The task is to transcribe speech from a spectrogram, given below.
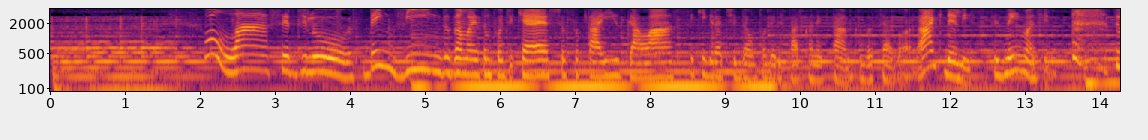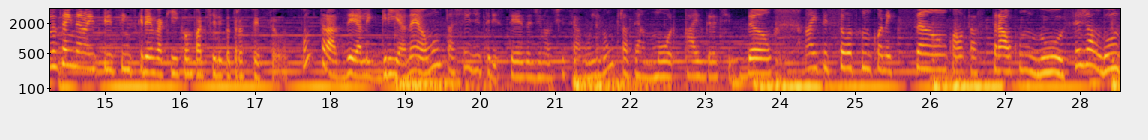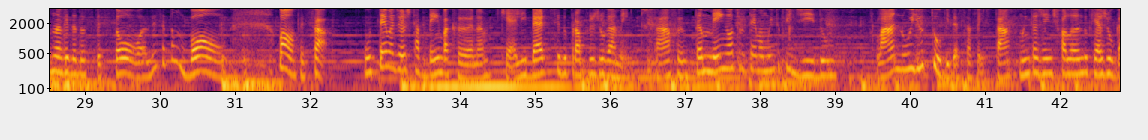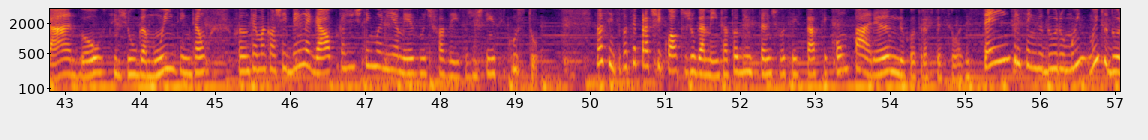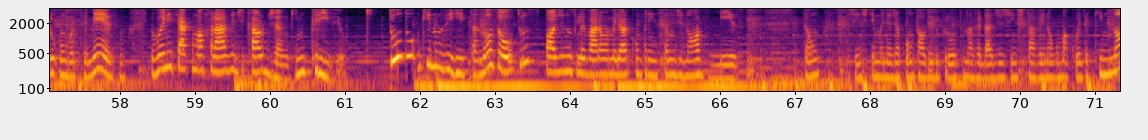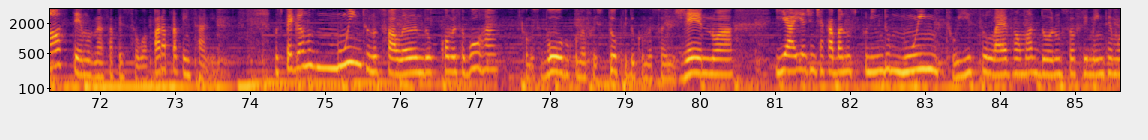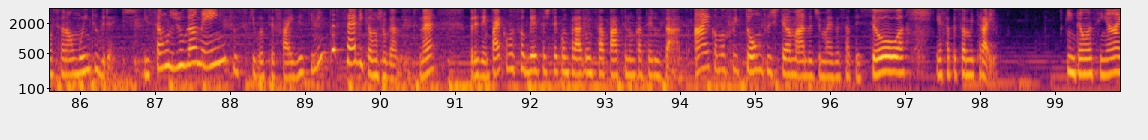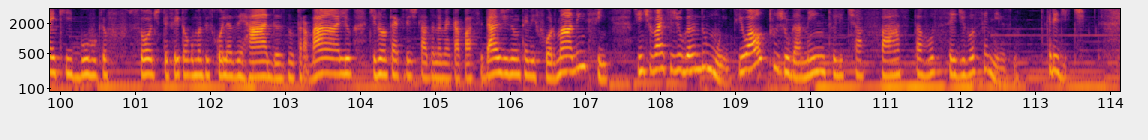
Thank you. Olá, ser de luz! Bem-vindos a mais um podcast. Eu sou Thaís Galassi. Que gratidão poder estar conectado com você agora. Ai, que delícia! Vocês nem imaginam. Se você ainda não é inscrito, se inscreva aqui e compartilhe com outras pessoas. Vamos trazer alegria, né? O mundo tá cheio de tristeza, de notícia ruim. Vamos trazer amor, paz, gratidão. Ai, pessoas com conexão, com alta astral, com luz. Seja luz na vida das pessoas. Isso é tão bom. Bom, pessoal, o tema de hoje está bem bacana, que é liberte-se do próprio julgamento, tá? Foi também outro tema muito pedido lá no YouTube dessa vez, tá? Muita gente falando que é julgado ou se julga muito, então foi um tema que eu achei bem legal, porque a gente tem mania mesmo de fazer isso, a gente tem esse costume. Então, assim, se você pratica o auto-julgamento a todo instante, você está se comparando com outras pessoas e sempre sendo duro, muito, muito duro com você mesmo, eu vou iniciar com uma frase de Carl Jung, incrível. Tudo o que nos irrita nos outros pode nos levar a uma melhor compreensão de nós mesmos. Então, a gente tem mania de apontar o dedo pro outro, na verdade, a gente tá vendo alguma coisa que nós temos nessa pessoa. Para pra pensar nisso. Nos pegamos muito nos falando como eu sou burra, como eu sou burro, como eu fui estúpido, como eu sou ingênua. E aí a gente acaba nos punindo muito, e isso leva a uma dor, um sofrimento emocional muito grande. E são os julgamentos que você faz isso e nem percebe que é um julgamento, né? Por exemplo, ai, como eu sou besta de ter comprado um sapato e nunca ter usado. Ai, como eu fui tonto de ter amado demais essa pessoa e essa pessoa me traiu. Então, assim, ai, que burro que eu sou de ter feito algumas escolhas erradas no trabalho, de não ter acreditado na minha capacidade, de não ter me formado, enfim. A gente vai se julgando muito. E o auto-julgamento, ele te afasta você de você mesmo. Acredite.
